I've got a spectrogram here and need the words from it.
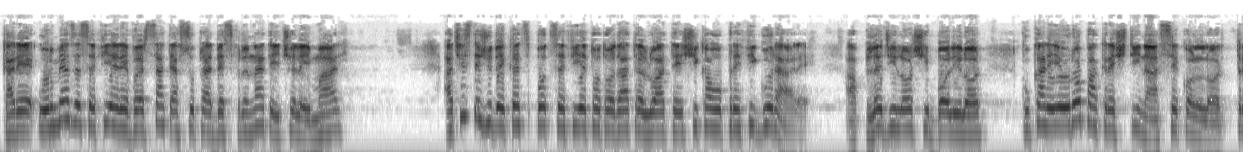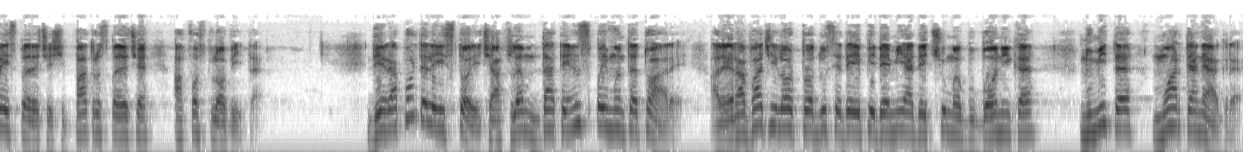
care urmează să fie revărsate asupra desfrânatei celei mari, aceste judecăți pot să fie totodată luate și ca o prefigurare a plăgilor și bolilor cu care Europa creștină a secolelor 13 și 14 a fost lovită. Din rapoartele istorice aflăm date înspăimântătoare ale ravagilor produse de epidemia de ciumă bubonică, numită Moartea Neagră,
